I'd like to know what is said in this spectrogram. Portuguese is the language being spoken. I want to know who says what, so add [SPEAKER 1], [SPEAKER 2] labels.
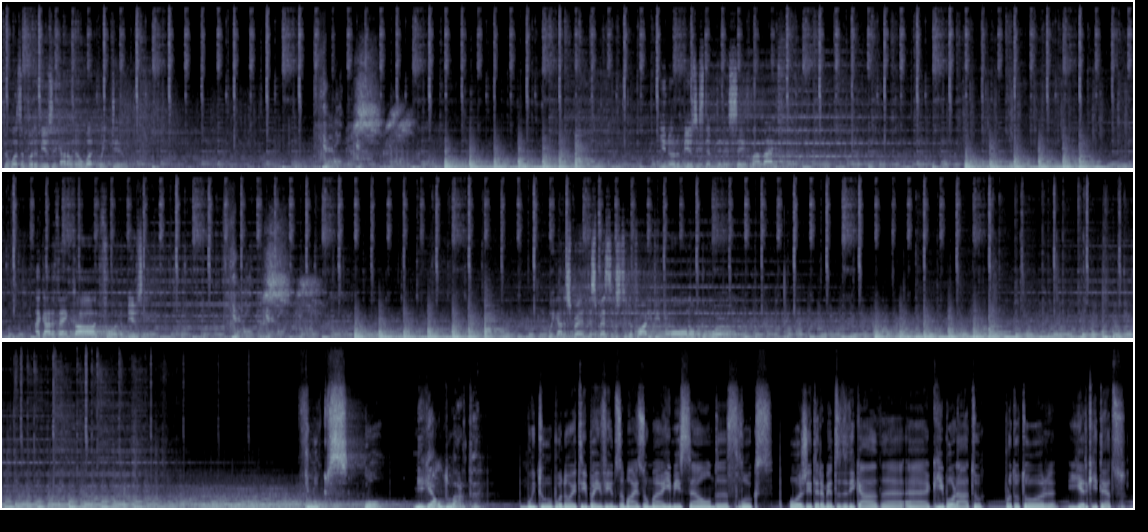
[SPEAKER 1] If it wasn't for the music, I don't know what we'd do. You know, the music stepped in and saved my life. I gotta thank God for the music. We gotta spread this message to the party people all over the world.
[SPEAKER 2] Miguel Duarte.
[SPEAKER 3] Muito boa noite e bem-vindos a mais uma emissão de Flux, hoje inteiramente dedicada a Gui Borato, produtor e arquiteto.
